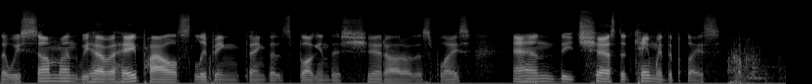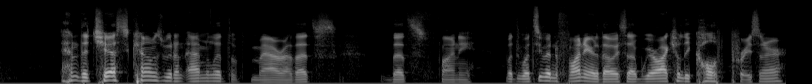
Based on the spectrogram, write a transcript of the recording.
That we summoned. We have a hay pile sleeping thing that is bugging the shit out of this place, and the chest that came with the place. And the chest comes with an amulet of Mara. That's that's funny. But what's even funnier though is that we're actually called prisoner.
